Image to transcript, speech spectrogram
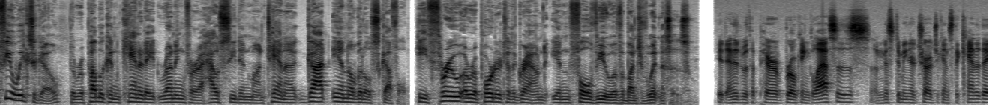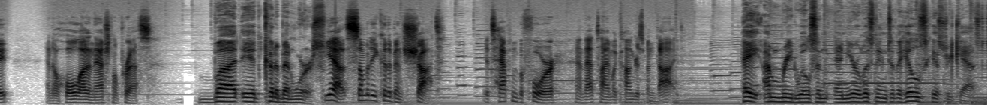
few weeks ago, the Republican candidate running for a House seat in Montana got in a little scuffle. He threw a reporter to the ground in full view of a bunch of witnesses. It ended with a pair of broken glasses, a misdemeanor charge against the candidate, and a whole lot of national press. But it could have been worse. Yeah, somebody could have been shot. It's happened before, and that time a congressman died. Hey, I'm Reid Wilson, and you're listening to the Hills History Cast,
